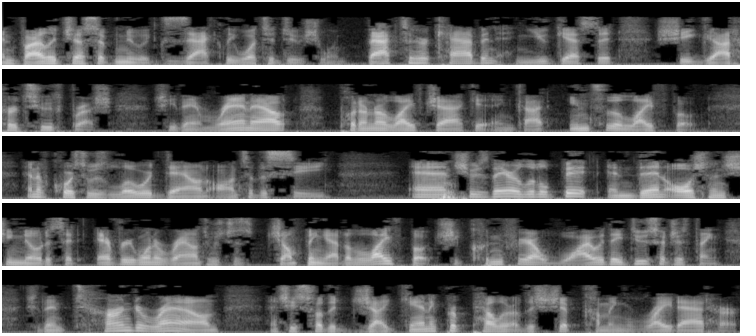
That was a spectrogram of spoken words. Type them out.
And Violet Jessop knew exactly what to do. She went back to her cabin, and you guessed it, she got her toothbrush. She then ran out, put on her life jacket, and got into the lifeboat. And of course, it was lowered down onto the sea and she was there a little bit, and then all of a sudden she noticed that everyone around was just jumping out of the lifeboat. She couldn't figure out why would they do such a thing. She then turned around and she saw the gigantic propeller of the ship coming right at her.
